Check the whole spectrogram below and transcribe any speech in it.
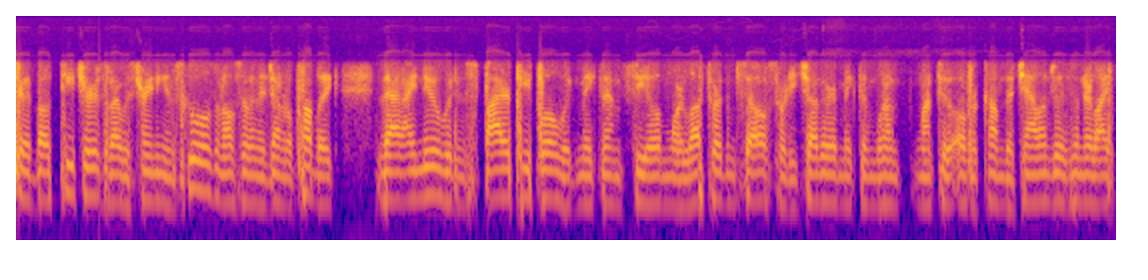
to both teachers that I was training in schools and also in the general public that I knew would inspire people, would make them feel more love toward themselves, toward each other, make them want, want to overcome the challenges in their life.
